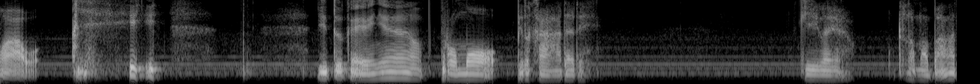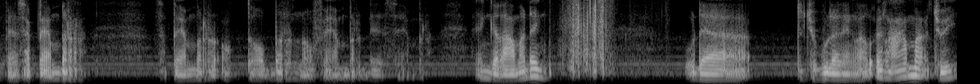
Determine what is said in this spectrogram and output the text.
Wow itu kayaknya promo pilkada deh. Gila ya udah lama banget ya September. September Oktober November Desember. Eh nggak lama deh udah tujuh bulan yang lalu. Eh lama cuy.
